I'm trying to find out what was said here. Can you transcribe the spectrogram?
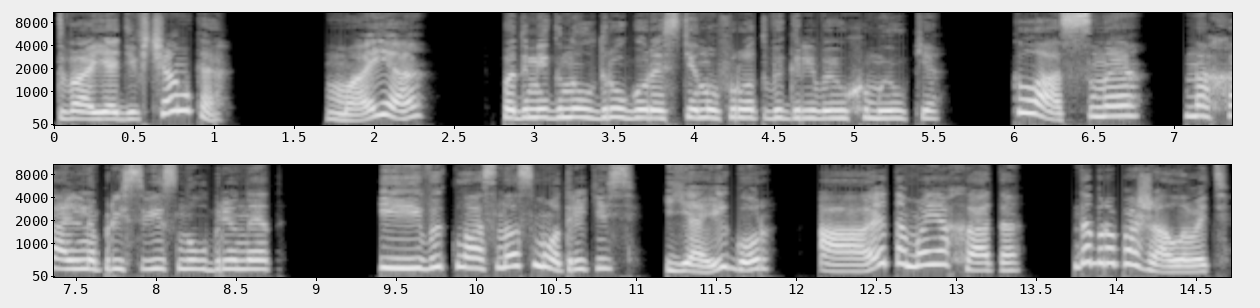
«Твоя девчонка?» «Моя», Подмигнул другу, растянув рот в игривой ухмылке. «Классная!» — нахально присвистнул брюнет. «И вы классно смотритесь. Я Егор, а это моя хата. Добро пожаловать.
